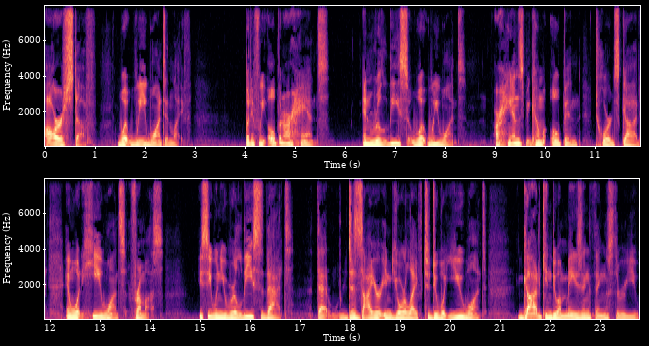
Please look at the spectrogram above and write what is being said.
our stuff, what we want in life. But if we open our hands and release what we want, our hands become open towards God and what He wants from us. You see, when you release that, that desire in your life to do what you want, God can do amazing things through you.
